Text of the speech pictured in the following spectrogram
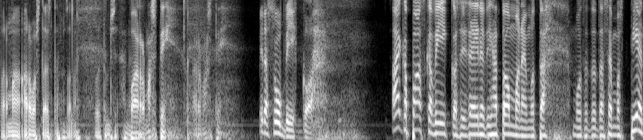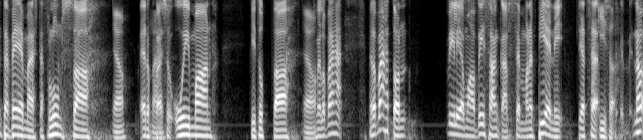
Varmaan arvostaa sitä, mä sanoin. Varmasti, varmasti. Mitäs sun viikkoa? Aika paska viikko, siis ei nyt ihan tommonen, mutta, mutta tota, semmoista pientä veemäistä flunssaa. Joo. En ole Nice. päässyt uimaan, vituttaa. Joo. Meillä on vähän, meillä on vähän ton Viljamaan Visan kanssa semmoinen pieni, tiedätkö, Kisa. No,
